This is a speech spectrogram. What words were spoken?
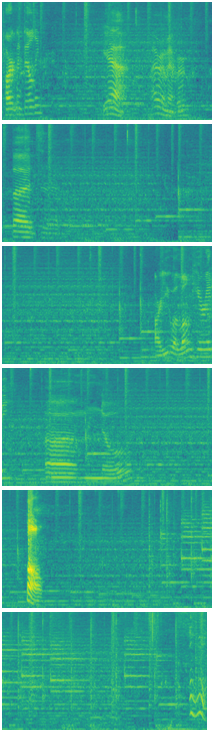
Apartment building? Yeah, I remember. But. Uh, Are you alone here, Eddie? um, no. Ball. Oh.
